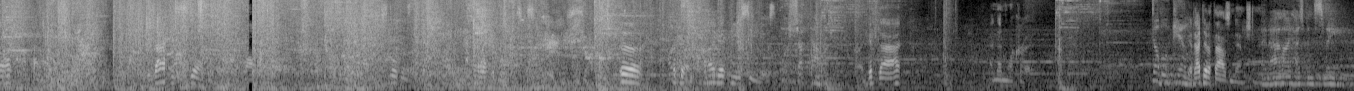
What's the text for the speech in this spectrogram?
I'm kind of Zac is still still does electric blasts. Uh, okay, can I get EC is the question. Shut down. I get that, and then more crit. Double kill. Yeah, that did a thousand damage to me. An ally has been slain.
